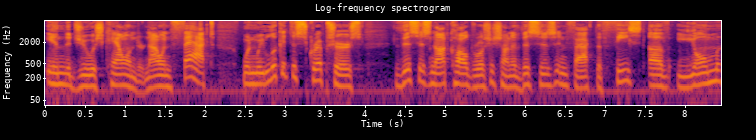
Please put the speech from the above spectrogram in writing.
in the Jewish calendar. Now, in fact, when we look at the scriptures, this is not called Rosh Hashanah. This is, in fact, the feast of Yom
